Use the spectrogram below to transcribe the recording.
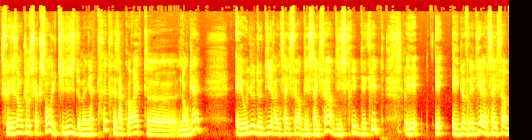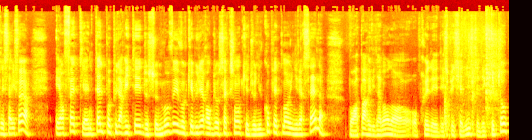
Parce que les anglo-saxons utilisent de manière très très incorrecte euh, l'anglais. Et au lieu de dire encipher, decipher, disent script, decrypt. Et, et, et ils devraient dire encipher, decipher. Et en fait, il y a une telle popularité de ce mauvais vocabulaire anglo-saxon qui est devenu complètement universel, bon, à part évidemment dans- auprès des, des spécialistes et des cryptos,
